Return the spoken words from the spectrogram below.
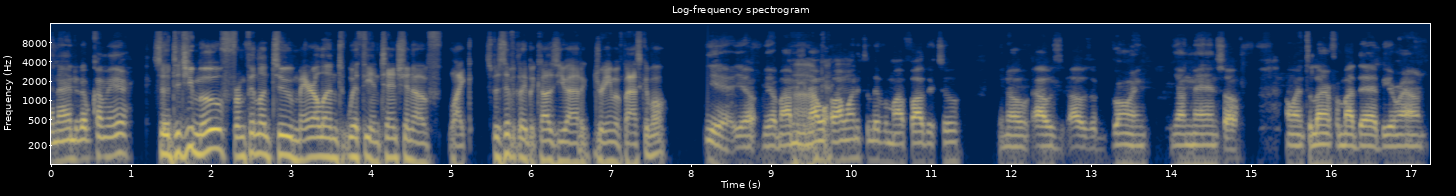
And I ended up coming here. So did you move from Finland to Maryland with the intention of like specifically because you had a dream of basketball? Yeah, yeah, yeah. I mean, oh, okay. I, I wanted to live with my father too. You know, I was I was a growing young man, so I wanted to learn from my dad, be around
